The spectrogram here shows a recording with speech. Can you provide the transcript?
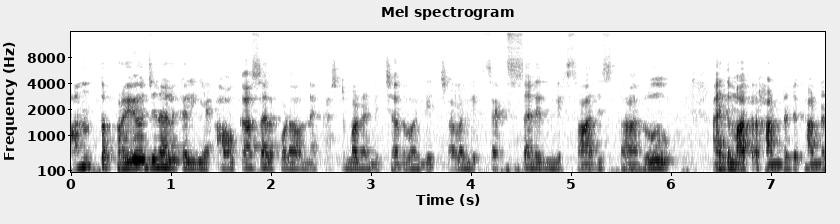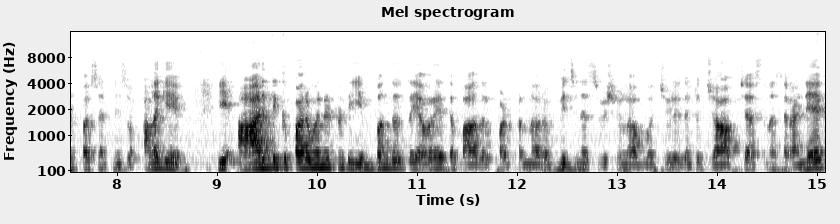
అంత ప్రయోజనాలు కలిగే అవకాశాలు కూడా ఉన్నాయి. కష్టపడండి, చదవండి. చాలా మీకు సక్సెస్ అనేది మీరు సాధిస్తారు. అది మాత్రం 100కి 100% నిజం. అలాగే ఈ ఆర్థిక పరమైనటువంటి ఇబ్బందులతో ఎవరైతే బాధలు పడుతున్నారో బిజినెస్ విషయంలో అవ్వచ్చు, లేదంటే జాబ్ చేస్తున్నా సరే అనేక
